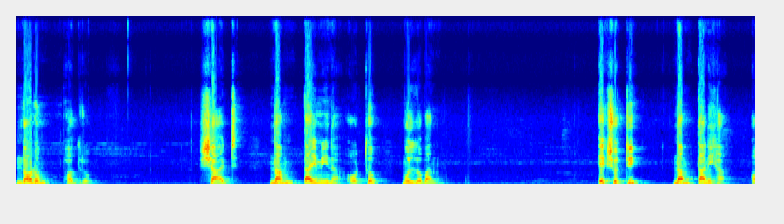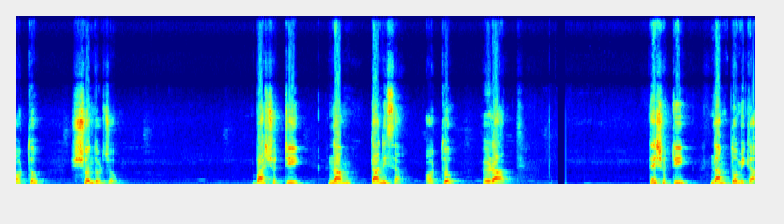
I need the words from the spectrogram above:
নরম ভদ্র। ষাট নাম তাইমিনা, অর্থ মূল্যবান। একষট্টি নাম তানিহা, অর্থ সৌন্দর্য। বাষট্টি নাম তানিসা, অর্থ রাত। তেষট্টি নাম তমিকা,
